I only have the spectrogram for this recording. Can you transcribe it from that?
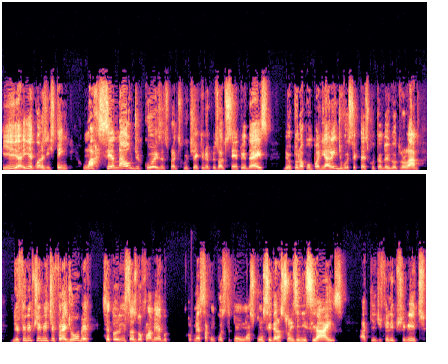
E aí agora a gente tem um arsenal de coisas para discutir aqui no episódio 110. Eu estou na companhia, além de você que está escutando aí do outro lado, de Felipe Schmidt e Fred Uber, setoristas do Flamengo. Vou começar com, com as considerações iniciais aqui de Felipe Schmidt.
